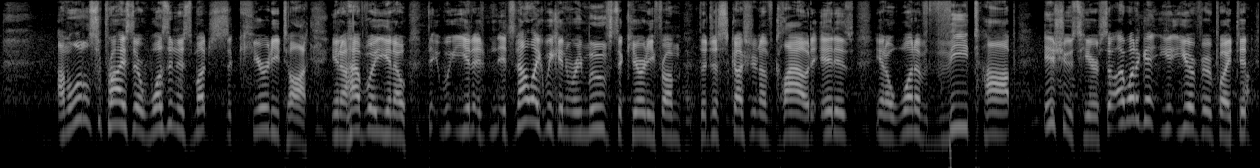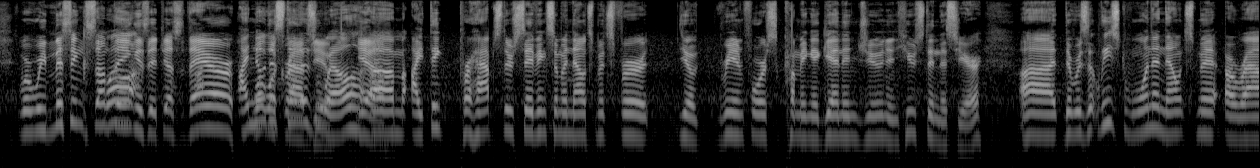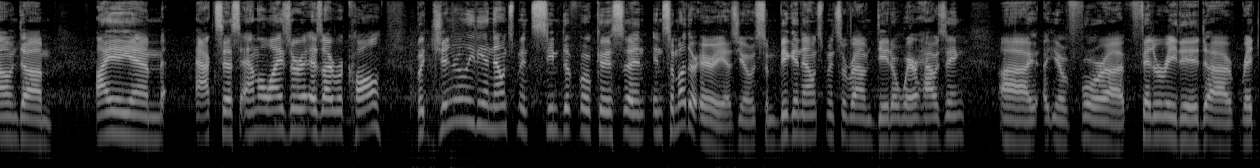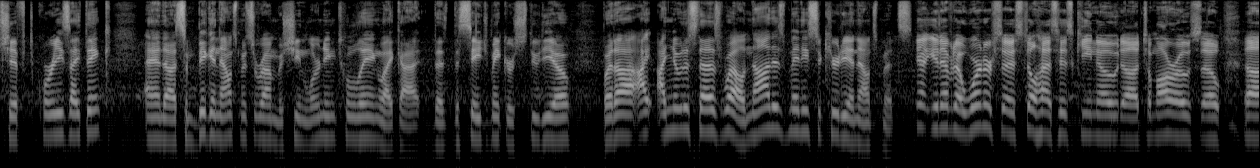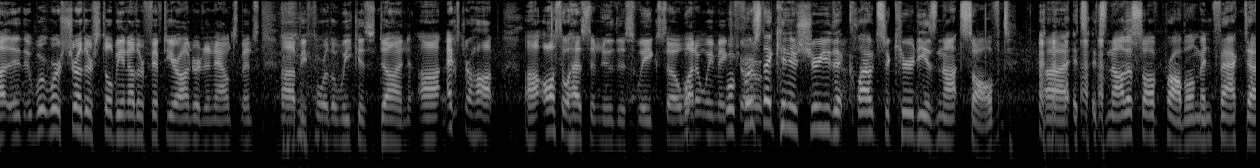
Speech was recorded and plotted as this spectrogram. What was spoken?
I'm a little surprised there wasn't as much security talk. You know, have we, you know, it's not like we can remove security from the discussion of cloud. It is, you know, one of the top issues here. So I want to get your viewpoint. Did, were we missing something? Well, is it just there? I, I noticed what, what that as you? well. Yeah. Um, I think perhaps they're saving some announcements for you know, re:Inforce coming again in June in Houston this year. Uh, there was at least one announcement around um, IAM Access Analyzer, as I recall, but generally the announcements seem to focus in, in some other areas, you know, some big announcements around data warehousing, uh, you know, for uh, federated uh, Redshift queries, I think, and uh, some big announcements around machine learning tooling, like uh, the, the SageMaker Studio. But uh, I, I, noticed that as well. Not as many security announcements. Yeah, you never know. Werner still has his keynote uh, tomorrow, so uh, we're, sure there'll still be another 50 or 100 announcements uh, before the week is done. Uh, ExtraHop uh, also has some new this week, so why don't we make well, sure. Well, first I can assure you that cloud security is not solved. it's, it's not a solved problem. In fact,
